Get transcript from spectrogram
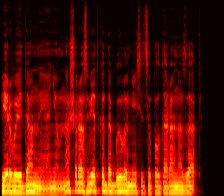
Первые данные о нем наша разведка добыла месяца полтора назад.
